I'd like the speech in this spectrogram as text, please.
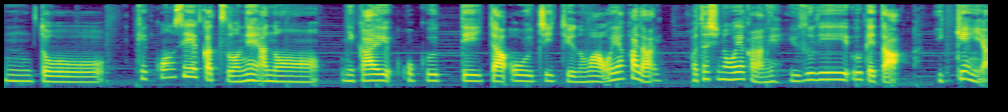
うんと結婚生活をねあの2回送っていたお家っていうのは親から私の親からね譲り受けた一軒家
